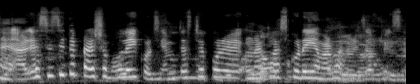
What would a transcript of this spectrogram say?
হ্যাঁ আর এসএসসি তে প্রায় সবগুলোই করছি। আমি টেস্টের পরে ওনার ক্লাস করেই আমার ভালো রেজাল্ট হয়েছে।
